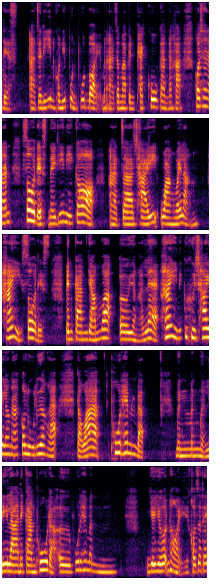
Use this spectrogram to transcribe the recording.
เดส อาจจะได้ยินคนญี่ปุ่นพูดบ่อย มันอาจจะมาเป็นแพ็คคู่กันนะคะ เพราะฉะนั้นโซเดสในที่นี้ก็อาจจะใช้วางไว้หลังให้โซเดสเป็นการย้ำว่าเอออย่างนั้นแหละให้นี่ก็คือใช่แล้วนะ ก็รู้เรื่องแล้ว แต่ว่าพูดให้มันแบบมันมันเหมือนลีลาในการพูดอะเออ พูดให้มันเยอะๆหน่อย เขาจะได้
